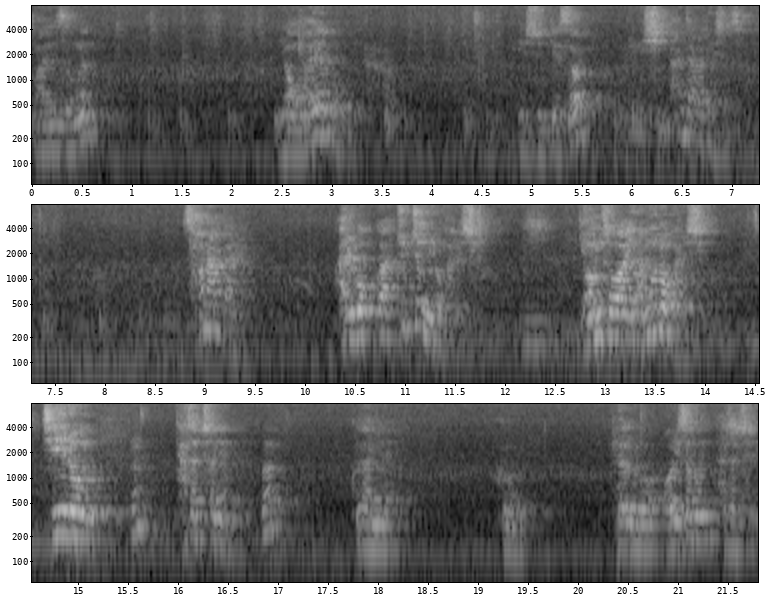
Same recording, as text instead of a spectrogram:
완성은 영화의 복입니다. 예수님께서 우리 심판자가 되셔서 선악간에 알곡과 쭈쭈미로 가르시고 염소와 양으로 가르시고 지혜로운 응? 다섯 처녀 어? 그 다음에 그 게으르고 어리석은 다섯 처녀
